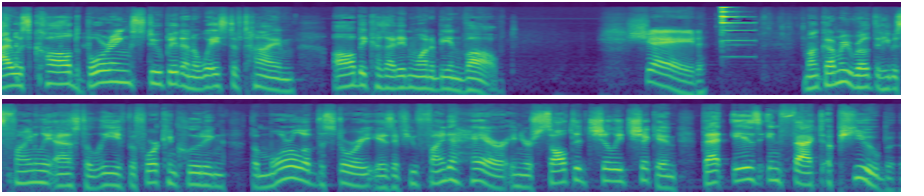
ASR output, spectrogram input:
I was called boring, stupid, and a waste of time, all because I didn't want to be involved. Shade. Montgomery wrote that he was finally asked to leave before concluding the moral of the story is if you find a hair in your salted chili chicken, that is in fact a pube.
